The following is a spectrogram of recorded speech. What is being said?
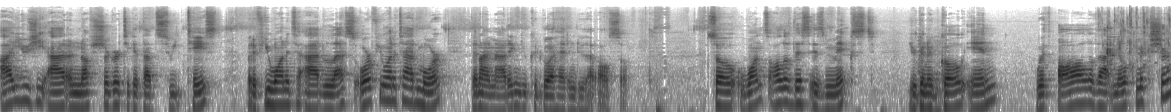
I usually add enough sugar to get that sweet taste. But if you wanted to add less, or if you wanted to add more than I'm adding, you could go ahead and do that also. So once all of this is mixed, you're going to go in with all of that milk mixture.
